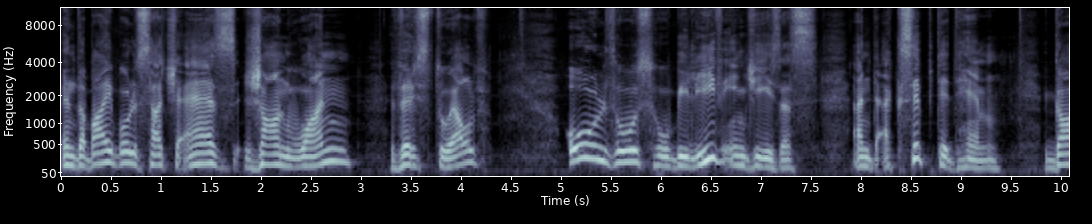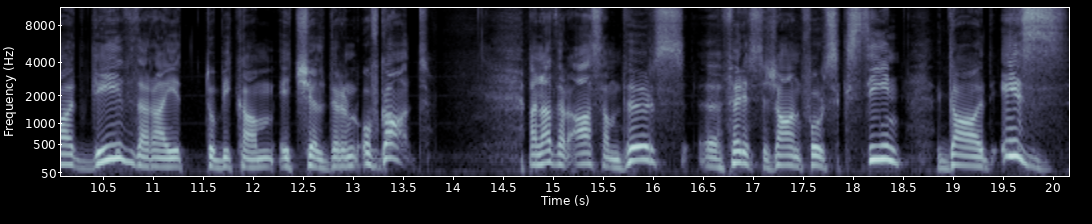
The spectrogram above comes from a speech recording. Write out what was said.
in the Bible, such as John 1, verse 12, all those who believe in Jesus and accepted him, God gave the right to become a children of God. Another awesome verse, uh, 1 John 4:16, God is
